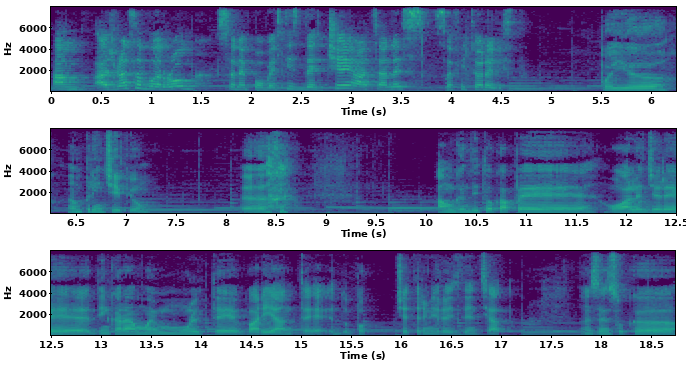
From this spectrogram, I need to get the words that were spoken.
Am, aș vrea să vă rog să ne povestiți de ce ați ales să fiți orelist. Păi, uh, în principiu, uh, am gândit-o ca pe o alegere din care am mai multe variante după ce termin rezidențiatul. În sensul că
